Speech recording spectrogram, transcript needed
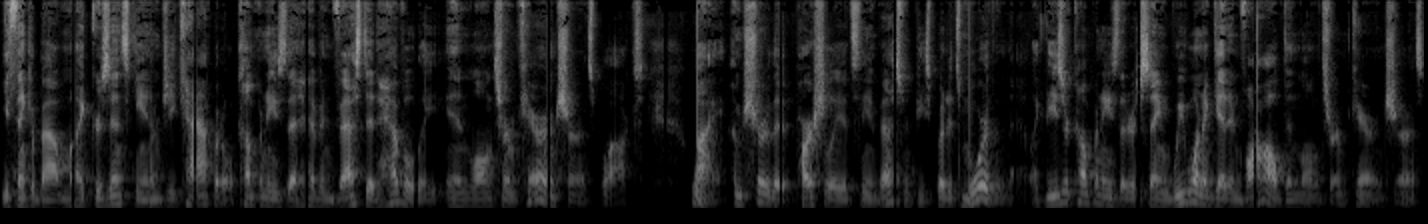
You think about Mike Grzinski and MG Capital, companies that have invested heavily in long-term care insurance blocks. Why? I'm sure that partially it's the investment piece, but it's more than that. Like these are companies that are saying we want to get involved in long-term care insurance.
